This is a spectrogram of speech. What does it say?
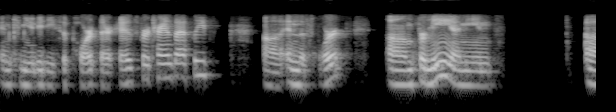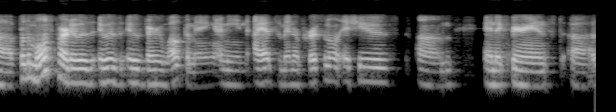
and community support there is for trans athletes uh, in the sport. Um, for me, I mean, uh, for the most part, it was it was it was very welcoming. I mean, I had some interpersonal issues um, and experienced uh,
